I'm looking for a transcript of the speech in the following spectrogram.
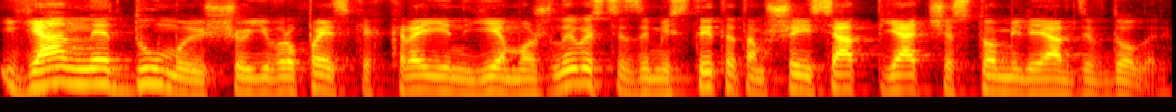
Я не думаю, що у європейських країн є можливості замістити там 65 чи 100 мільярдів доларів.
